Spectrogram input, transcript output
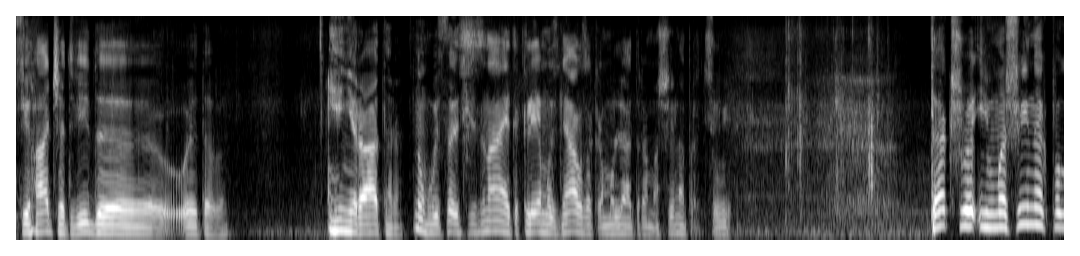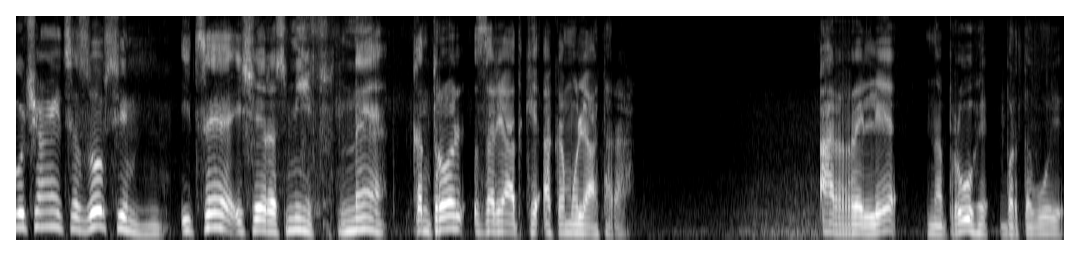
фігачать від е, этого, генератора. Ну, ви всі знаєте, клему зняв з акумулятора, машина працює. Так що і в машинах виходить зовсім, і це ще раз міф, не контроль зарядки акумулятора, а реле напруги бортової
